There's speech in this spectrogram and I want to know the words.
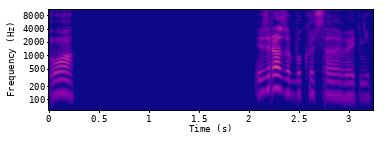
О! І зразу букви стали видні.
